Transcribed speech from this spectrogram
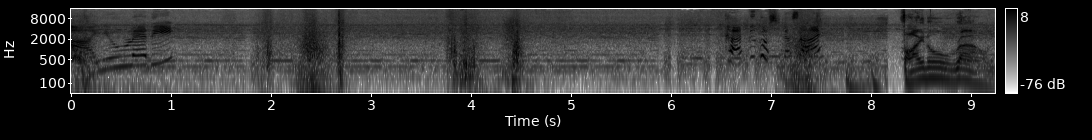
Are you ready? Final round.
